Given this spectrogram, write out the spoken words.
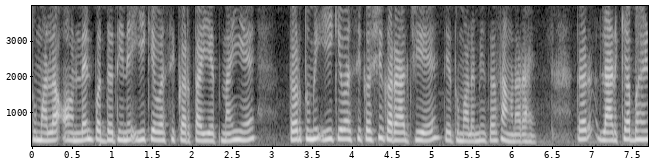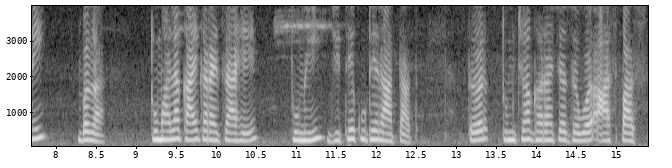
तुम्हाला ऑनलाईन पद्धतीने ई के वाय सी करता येत नाही आहे तर तुम्ही ई के वाय सी कशी करायची आहे ते तुम्हाला मी आता सांगणार आहे. तर लाडक्या बहिणी बघा तुम्हाला काय करायचं आहे तुम्ही जिथे कुठे राहतात तर तुमच्या घराच्या जवळ आसपास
